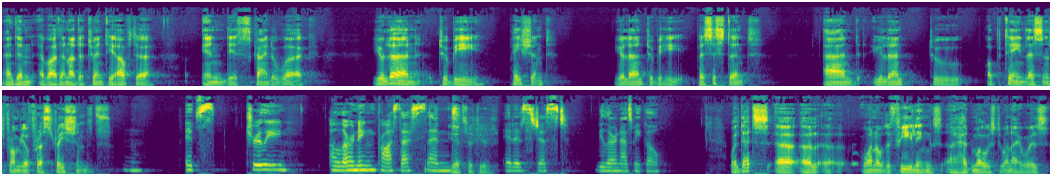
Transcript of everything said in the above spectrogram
and then about another 20 after in this kind of work, you learn to be patient, you learn to be persistent, and you learn to obtain lessons from your frustrations. Mm. It's truly a learning process, and yes, it is. It is just we learn as we go. Well, that's uh, uh, uh, one of the feelings I had most when I was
